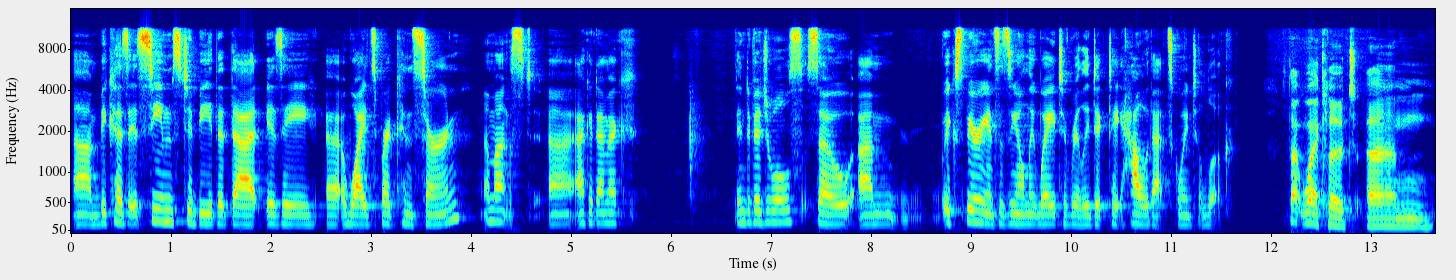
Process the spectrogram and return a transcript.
Um, because it seems to be that that is a, a widespread concern amongst uh, academic individuals. So um, experience is the only way to really dictate how that's going to look. That workload um,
